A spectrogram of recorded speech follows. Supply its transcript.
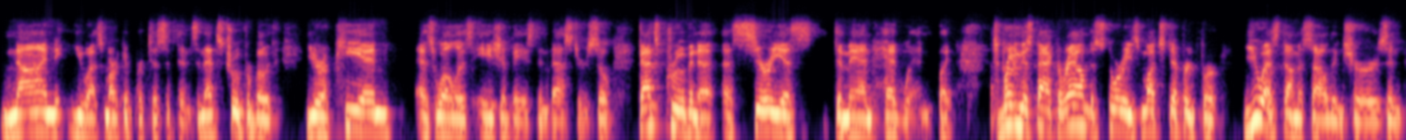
non-us market participants. And that's true for both european as well as asia-based investors. So that's proven a, a serious demand headwind. But to bring this back around the story is much different for us domiciled insurers. And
